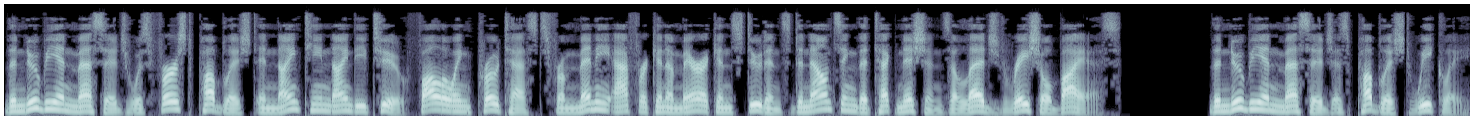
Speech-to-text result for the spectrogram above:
The Nubian Message was first published in 1992 following protests from many African American students denouncing the technician's alleged racial bias. The Nubian Message is published weekly.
